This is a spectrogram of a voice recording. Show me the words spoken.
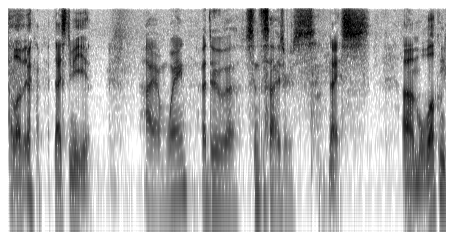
i love it nice to meet you Hi, I'm Wayne. I do uh, synthesizers. Nice. Um, well, welcome to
